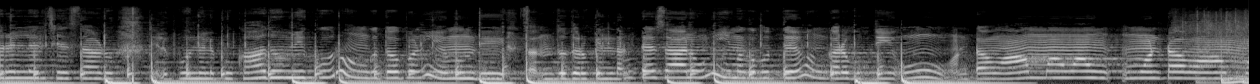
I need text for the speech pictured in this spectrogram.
అల్లారెల్లరి చేస్తాడు. తెలుపు నలుపు కాదు మీకు రంగుతో పని ఏముంది? సందు దొరికిందంటే చాలు మీ మగ బుద్ధే వంకర బుద్ధి. ఊ అంటావా అమ్మ అంటావా అమ్మ.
